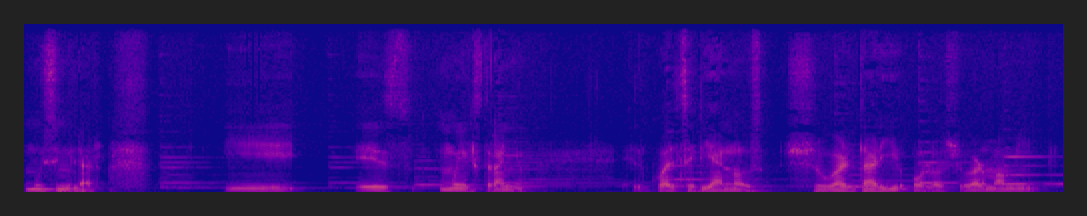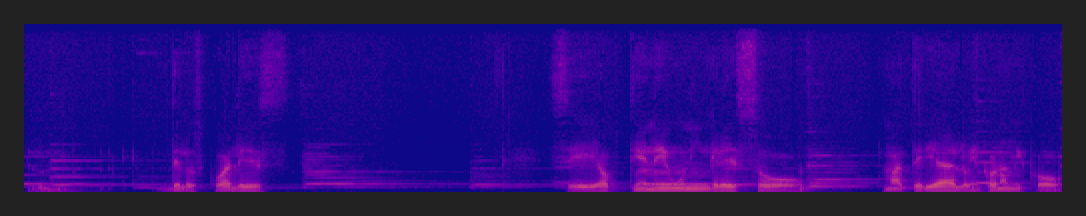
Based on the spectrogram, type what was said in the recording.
muy similar y es muy extraño, el cual serían los sugar daddy o los sugar mommy, de los cuales se obtiene un ingreso material o económico,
